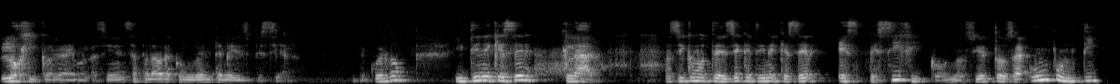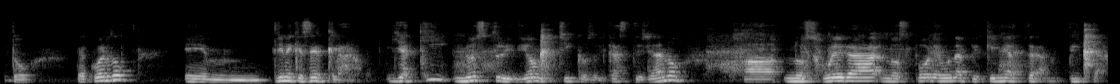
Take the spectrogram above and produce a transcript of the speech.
lógico, así, esa palabra congruente medio especial. ¿De acuerdo? Y tiene que ser claro. Así como te decía que tiene que ser específico, ¿no es cierto? O sea, un puntito, ¿de acuerdo? Em, tiene que ser claro. Y aquí nuestro idioma, chicos, el castellano, ah, nos juega, nos pone una pequeña trampita,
